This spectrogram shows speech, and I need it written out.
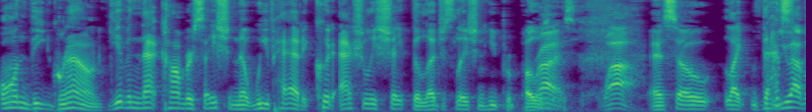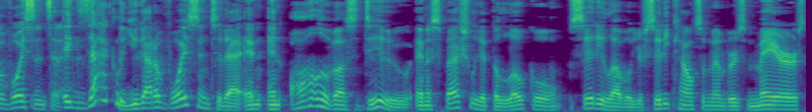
on the ground. Given that conversation that we've had, it could actually shape the legislation he proposes. Right. Wow. And so, like, that's. You have a voice into that. Exactly. You got a voice into that. And, and all of us do. And especially at the local city level, your city council members, mayors,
